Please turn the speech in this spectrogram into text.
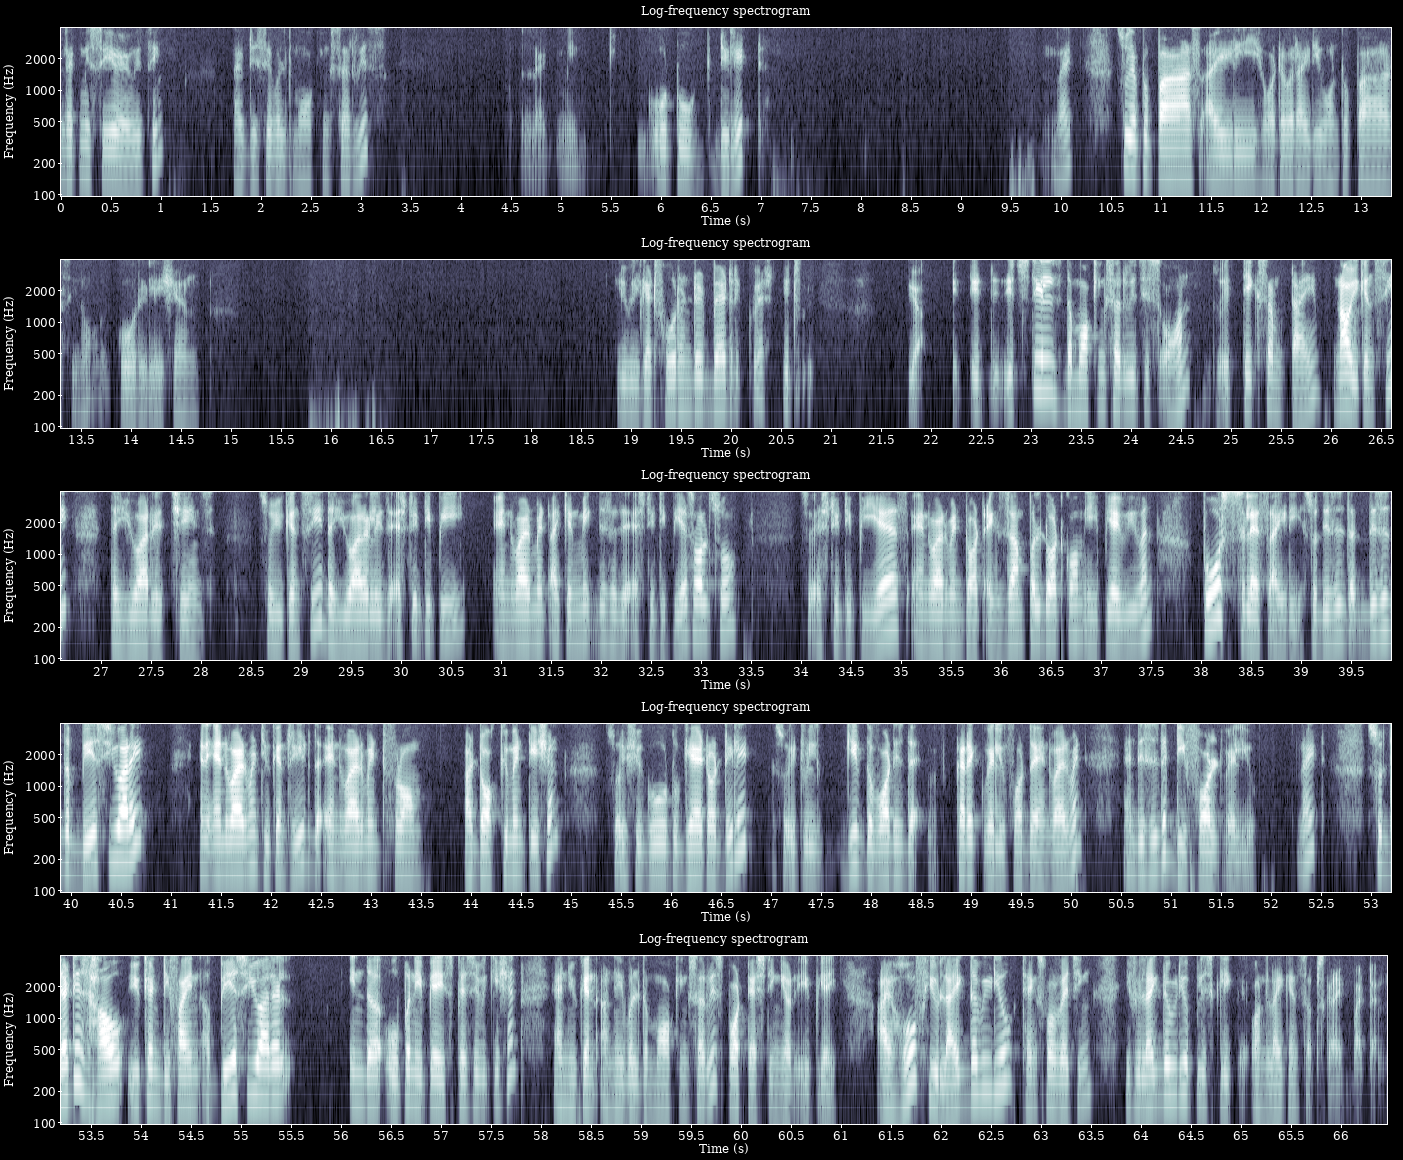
Let me save everything I've disabled mocking service. Let me go to delete. Right? So you have to pass id whatever id you want to pass you know correlation. You will get 400 bad request. It yeah it, it it's still the mocking service is on so it takes some time. Now you can see the url change. So you can see the url is http environment i can make this as a https also. So https environment.example.com api v1 post slash id so this is the this is the base uri and environment you can read the environment from a documentation. So if you go to get or delete so it will give the what is the correct value for the environment. And this is the default value right? So that is how you can define a base url in the open api specification and you can enable the mocking service for testing your api i hope you like the video. Thanks for watching. If you like the video please click on like and subscribe button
